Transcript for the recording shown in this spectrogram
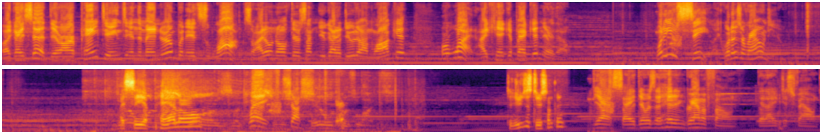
Like I said, there are paintings in the main room, but it's locked. So I don't know if there's something you got to do to unlock it or what. I can't get back in there though. What do you see? Like what is around you? I see a panel. Wait, shush. Filled with life. Did you just do something? Yes, I, there was a hidden gramophone that I just found.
